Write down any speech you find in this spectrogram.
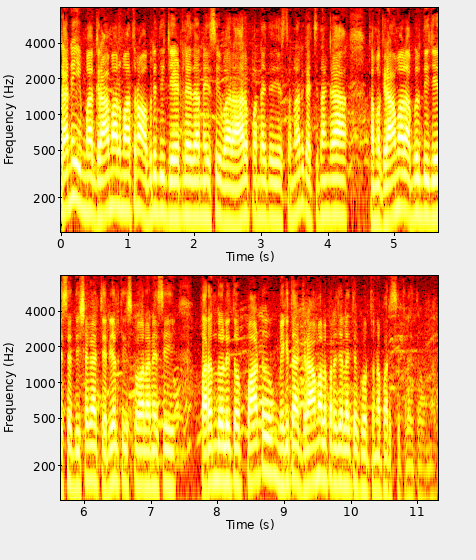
కానీ మా గ్రామాలు మాత్రం అభివృద్ధి చేయట్లేదు అనేసి వారు ఆరోపణలు అయితే చేస్తున్నారు. ఖచ్చితంగా తమ గ్రామాలు అభివృద్ధి చేసే దిశగా చర్యలు తీసుకోవాలనేసి పరందోలితో పాటు మిగతా గ్రామాల ప్రజలైతే కోరుతున్న పరిస్థితులు అయితే ఉన్నాయి.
